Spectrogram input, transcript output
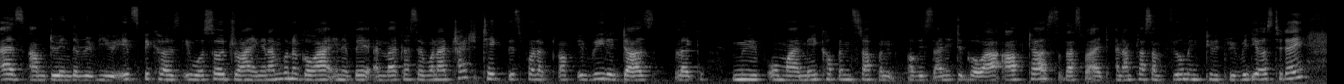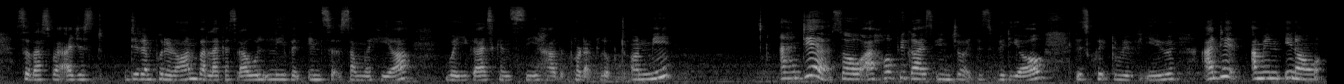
as I'm doing the review? It's because it was so drying and I'm gonna go out in a bit and like I said when I try to take this product off it really does like move all my makeup and stuff and obviously I need to go out after so that's why I, and I'm, plus I'm filming two three videos today so that's why I just didn't put it on but like I said I will leave an insert somewhere here where you guys can see how the product looked on me. And yeah so I hope you guys enjoyed this video this quick review. I did I mean you know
